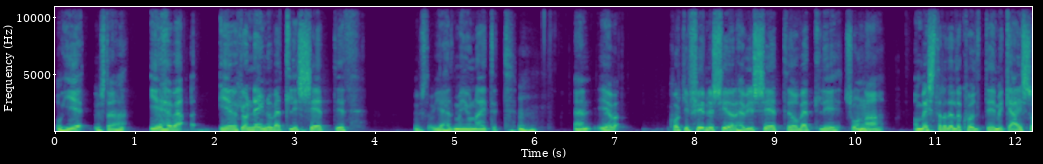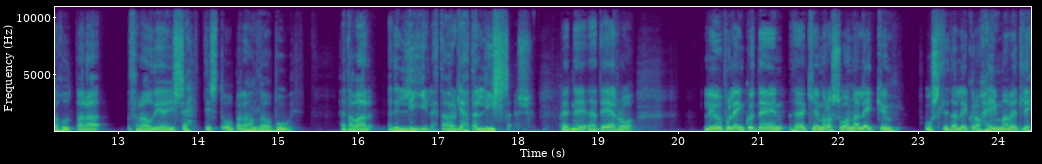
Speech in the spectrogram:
Og ég, veistu það, ég hef ég hef ekki á neinu velli setið veistu, og ég held með United. En ég hef hvorki fyrir síðar hef ég setið á velli svona á meistaradelda kvöldi með gæsa húð bara frá því að ég settist og bara handlaði á búið. Þetta var, þetta er lígilegt, það var ekki hægt að lýsa þessu hvernig þetta er og Liverpool einhvern veginn þegar kemur á svona leikjum úslita leikur á heimavelli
